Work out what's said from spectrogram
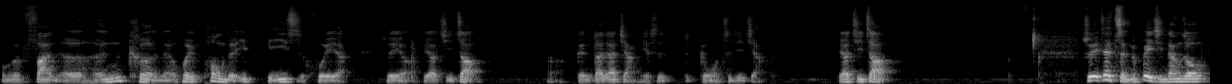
我们反而很可能会碰得一鼻子灰啊！所以啊，不要急躁啊！跟大家讲，也是跟我自己讲，不要急躁。所以在整个背景当中，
